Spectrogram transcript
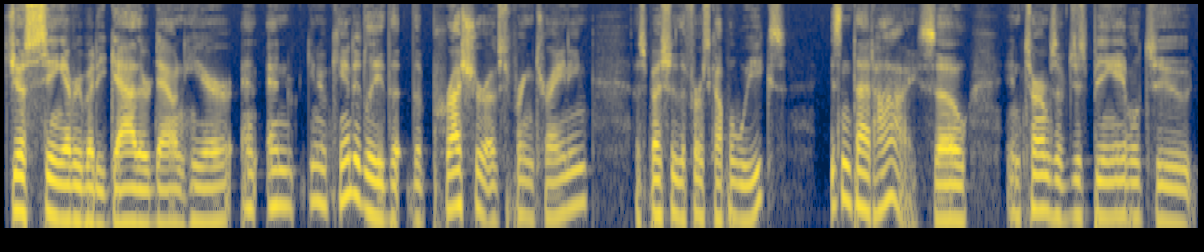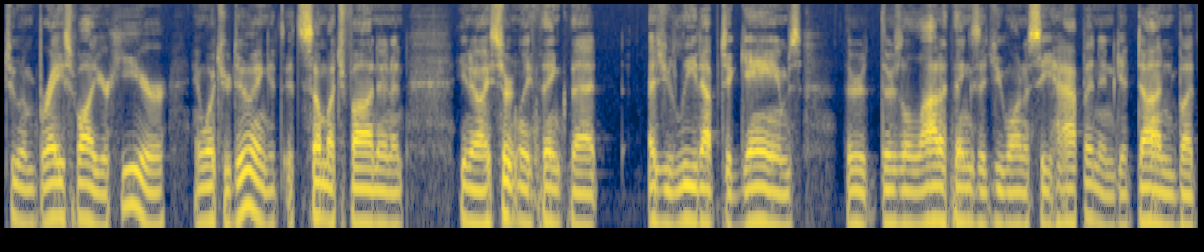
just seeing everybody gathered down here. And and you know candidly the the pressure of spring training especially the first couple weeks isn't that high. So in terms of just being able to to embrace while you're here and what you're doing it, it's so much fun. And, and you know I certainly think that as you lead up to games there there's a lot of things that you want to see happen and get done, but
